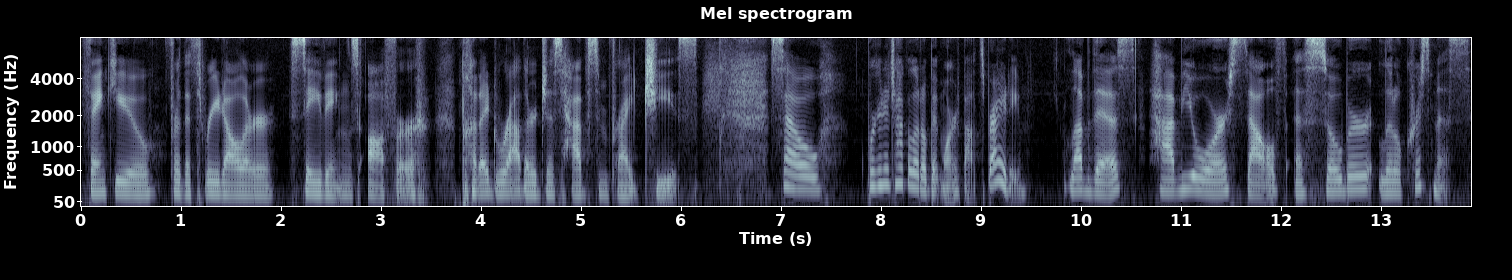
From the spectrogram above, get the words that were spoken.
Thank you for the $3 savings offer, but I'd rather just have some fried cheese. So, we're going to talk a little bit more about sobriety. Love this. Have yourself a sober little Christmas.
